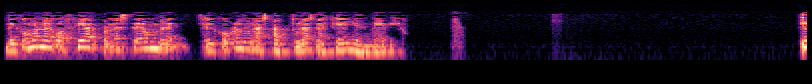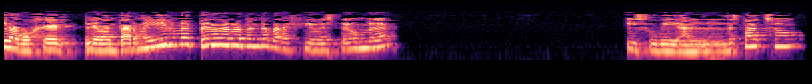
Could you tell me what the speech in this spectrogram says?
de cómo negociar con este hombre el cobro de unas facturas de hace año y medio. Iba a coger, levantarme e irme, pero de repente apareció este hombre y subí al despacho.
